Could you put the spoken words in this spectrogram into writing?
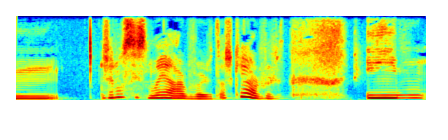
Um, já não sei se não é Harvard, acho que é Harvard. E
